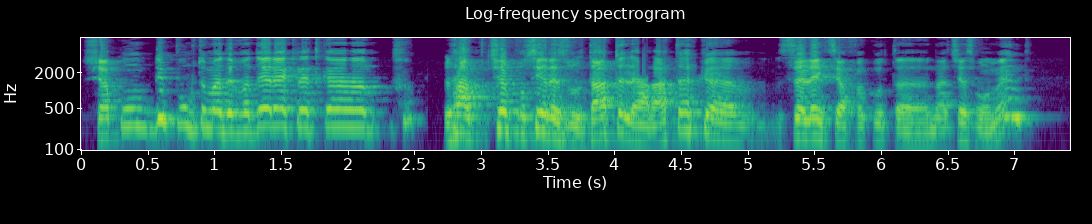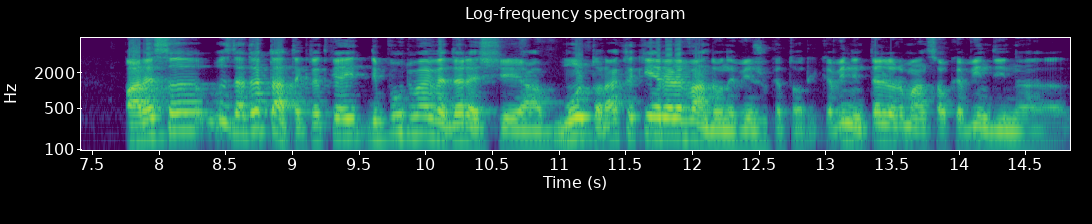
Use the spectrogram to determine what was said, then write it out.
Și acum, din punctul meu de vedere, cred că la cel puțin rezultatele arată că selecția făcută în acest moment pare să îți dea dreptate. Cred că, din punctul meu de vedere și a multora, cred că e relevant de unde vin jucătorii. Că vin din Tellerman sau că vin din uh,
